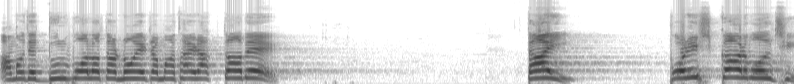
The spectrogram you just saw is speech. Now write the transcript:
আমাদের দুর্বলতা নয়, এটা মাথায় রাখতে হবে। তাই পরিষ্কার বলছি।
